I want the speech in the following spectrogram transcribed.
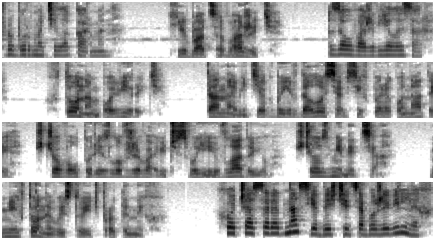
пробурмотіла Кармен, Хіба це важить? зауважив Єлизар. Хто нам повірить? Та навіть якби і вдалося всіх переконати, що Волтурі зловживають своєю владою, що зміниться, ніхто не вистоїть проти них. Хоча серед нас є дещиця божевільних,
